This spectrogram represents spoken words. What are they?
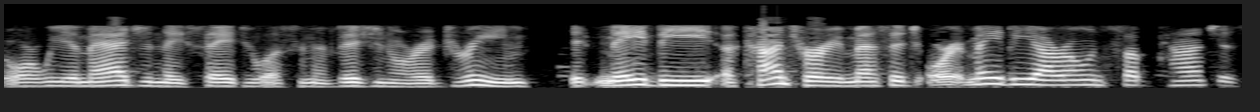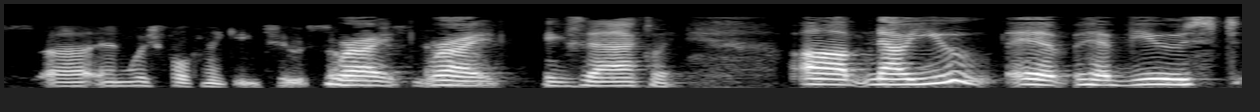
or we imagine they say to us in a vision or a dream, it may be a contrary message or it may be our own subconscious uh, and wishful thinking too. So right, right, exactly. Um, now you have used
